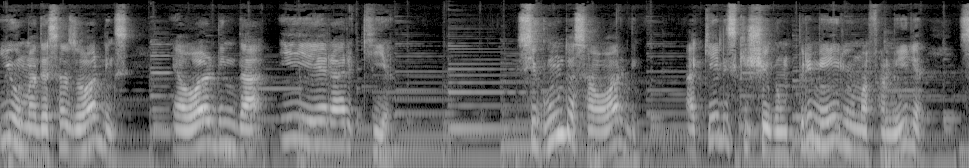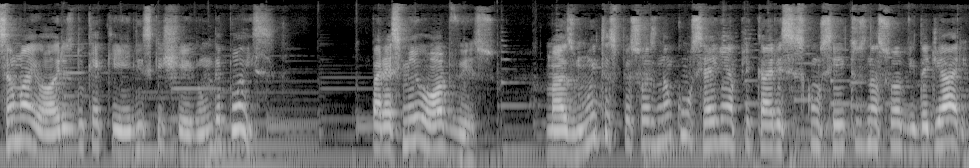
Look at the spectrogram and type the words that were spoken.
e uma dessas ordens é a ordem da hierarquia. Segundo essa ordem, aqueles que chegam primeiro em uma família são maiores do que aqueles que chegam depois. Parece meio óbvio isso, mas muitas pessoas não conseguem aplicar esses conceitos na sua vida diária.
